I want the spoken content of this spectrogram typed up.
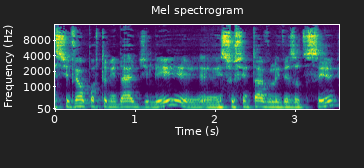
se tiver a oportunidade de ler é, Insustentável Leveza do Ser,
